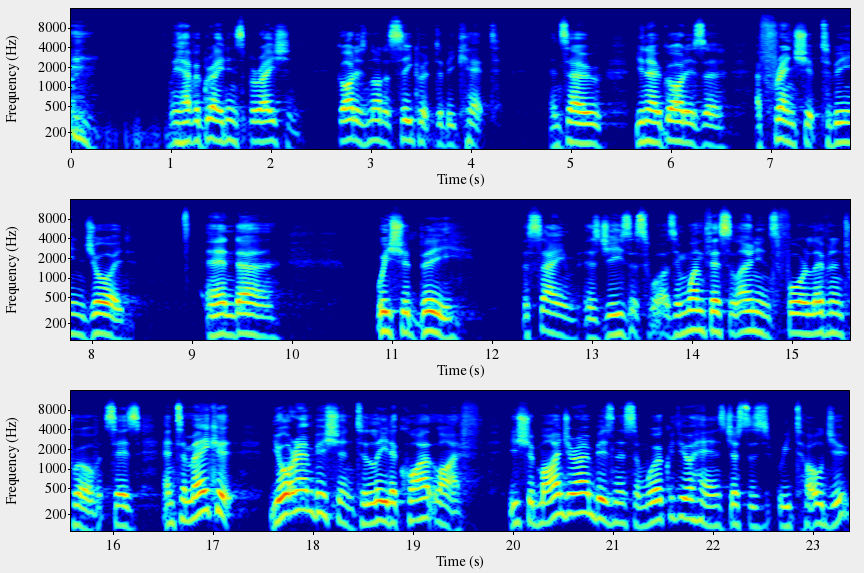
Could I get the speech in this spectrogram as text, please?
we have a great inspiration. God is not a secret to be kept. And so, you know, God is a, a friendship to be enjoyed. And uh, we should be the same as Jesus was. In 1 Thessalonians 4 11 and 12, it says, And to make it your ambition to lead a quiet life, you should mind your own business and work with your hands, just as we told you,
